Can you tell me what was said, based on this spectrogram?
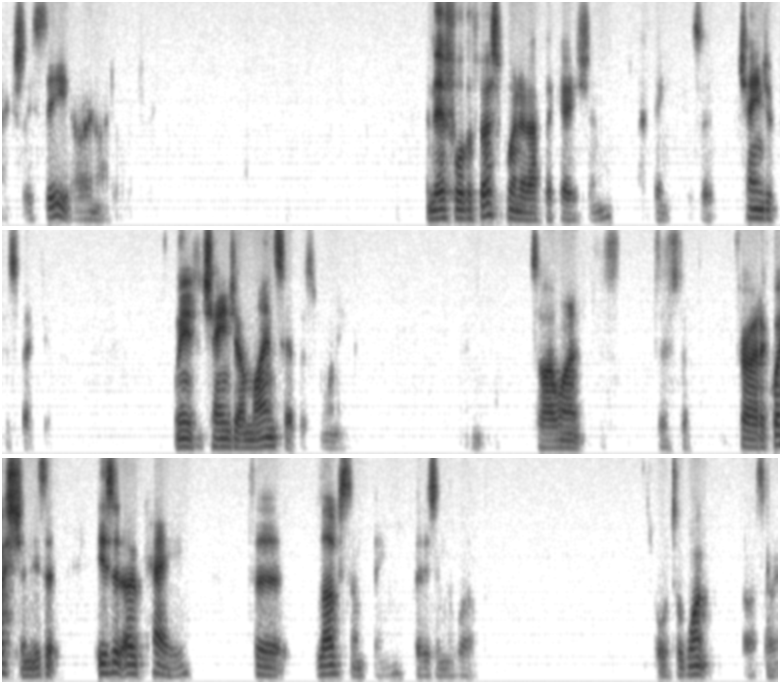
actually see our own idolatry. And therefore, the first point of application, I think, is a change of perspective. We need to change our mindset this morning. So I want to throw out a question: Is it is it okay to love something that is in the world? Or to want, oh, sorry.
